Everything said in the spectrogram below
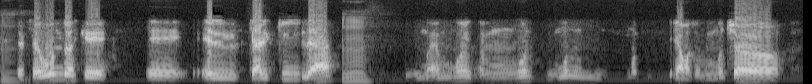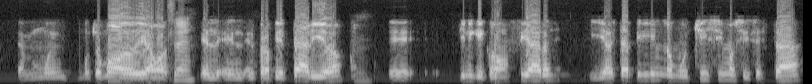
Mm. El segundo es que eh, el que alquila mm. en muy, digamos en mucho en muy, mucho modo, digamos, el, el, propietario eh, tiene que confiar y está pidiendo muchísimo si se está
